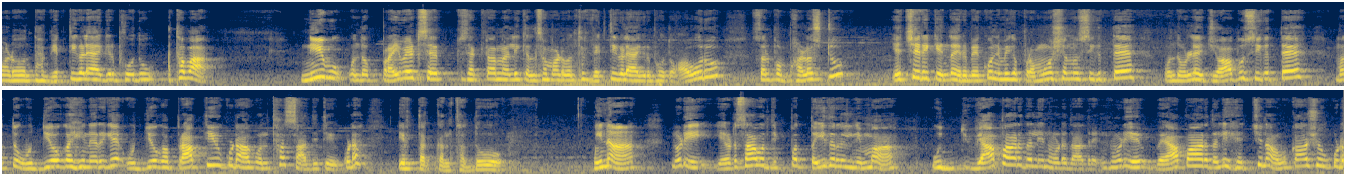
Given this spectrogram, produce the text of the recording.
ಮಾಡುವಂತಹ ವ್ಯಕ್ತಿಗಳೇ ಆಗಿರ್ಬೋದು ಅಥವಾ ನೀವು ಒಂದು ಪ್ರೈವೇಟ್ ಸೆಕ್ಟರ್ನಲ್ಲಿ ಕೆಲಸ ಮಾಡುವಂಥ ವ್ಯಕ್ತಿಗಳೇ ಆಗಿರ್ಬೋದು, ಅವರು ಸ್ವಲ್ಪ ಬಹಳಷ್ಟು ಎಚ್ಚರಿಕೆಯಿಂದ ಇರಬೇಕು. ನಿಮಗೆ ಪ್ರಮೋಷನ್ನು ಸಿಗುತ್ತೆ, ಒಂದು ಒಳ್ಳೆ ಜಾಬು ಸಿಗುತ್ತೆ ಮತ್ತು ಉದ್ಯೋಗಹೀನರಿಗೆ ಉದ್ಯೋಗ ಪ್ರಾಪ್ತಿಯೂ ಕೂಡ ಆಗುವಂಥ ಸಾಧ್ಯತೆಯು ಕೂಡ ಇರ್ತಕ್ಕಂಥದ್ದು. ಇನ್ನು ನೋಡಿ, ಎರಡು ಸಾವಿರದ ಇಪ್ಪತ್ತೈದರಲ್ಲಿ ನಿಮ್ಮ ಉದ್ ವ್ಯಾಪಾರದಲ್ಲಿ ನೋಡೋದಾದ್ರೆ, ನೋಡಿ, ವ್ಯಾಪಾರದಲ್ಲಿ ಹೆಚ್ಚಿನ ಅವಕಾಶವು ಕೂಡ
